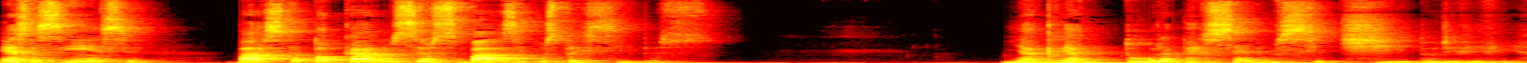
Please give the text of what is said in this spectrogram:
essa ciência basta tocar nos seus básicos princípios e a criatura percebe um sentido de viver.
